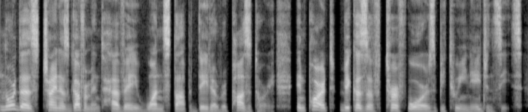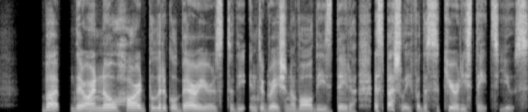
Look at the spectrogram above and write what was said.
Nor does China's government have a one stop data repository, in part because of turf wars between agencies. But there are no hard political barriers to the integration of all these data, especially for the security state's use.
